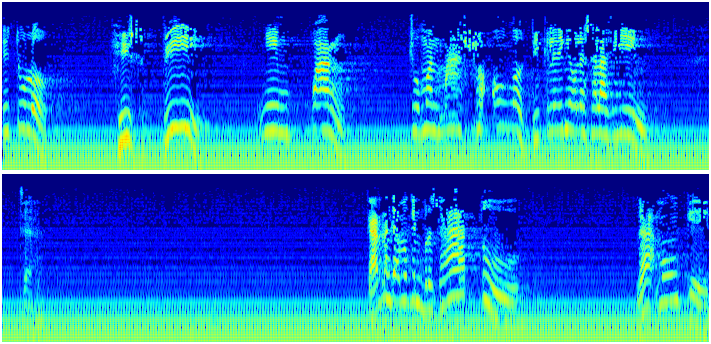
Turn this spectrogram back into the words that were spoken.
Itu loh. Hisbi. Nyimpang. Cuman Masya Allah dikelilingi oleh salafiyin. Ada. Karena nggak mungkin bersatu. nggak mungkin.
